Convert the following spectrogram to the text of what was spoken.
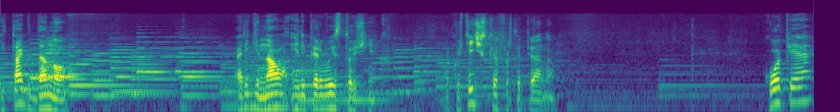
Итак, дано. Оригинал или первоисточник. Акустическое фортепиано. Копия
